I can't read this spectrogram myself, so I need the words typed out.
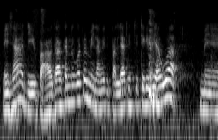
ඒ නිසා ජීව පාවතා කරනකොට මේ ළඟදී පල්ලයට ටිට එකදී ඇහුවා මේ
